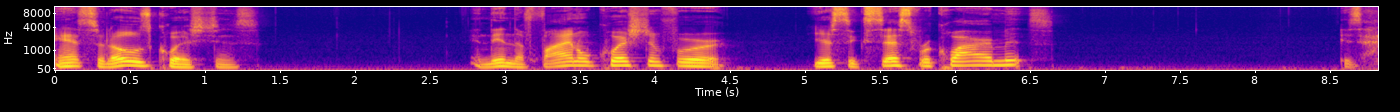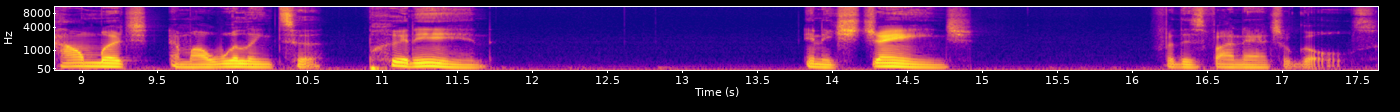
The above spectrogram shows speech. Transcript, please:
Answer those questions and then the final question for your success requirements is how much am I willing to put in in exchange for these financial goals?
